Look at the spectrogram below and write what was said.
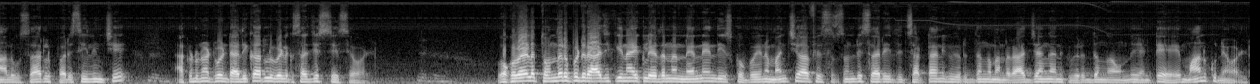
నాలుగు సార్లు పరిశీలించే అక్కడ ఉన్నటువంటి అధికారులు వీళ్ళకి సజెస్ట్ చేసేవాళ్ళు. ఒకవేళ తొందరపడి రాజకీయ నాయకులు ఏదైనా నిర్ణయం తీసుకోపోయినా మంచి ఆఫీసర్స్ ఉండి సార్ ఇది చట్టానికి విరుద్ధంగా మన రాజ్యాంగానికి విరుద్ధంగా ఉంది అంటే మానుకునేవాళ్ళు.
